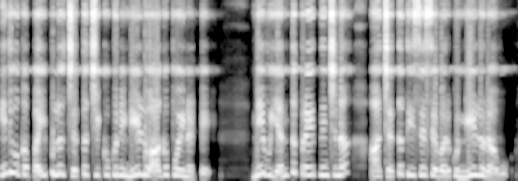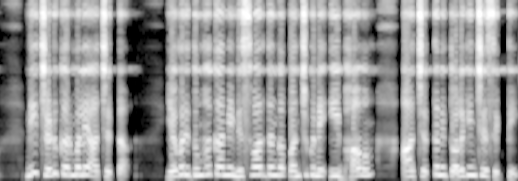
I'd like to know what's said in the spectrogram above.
ఇది ఒక పైపులో చెత్త చిక్కుకుని నీళ్ళు ఆగపోయినట్టే. నీవు ఎంత ప్రయత్నించినా ఆ చెత్త తీసేసే వరకు నీళ్ళు రావు. నీ చెడు కర్మలే ఆ చెత్త. ఎవరి దుంహకాన్ని నిస్వార్థంగా పంచుకునే ఈ భావం ఆ చెత్తని తొలగించే శక్తి.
